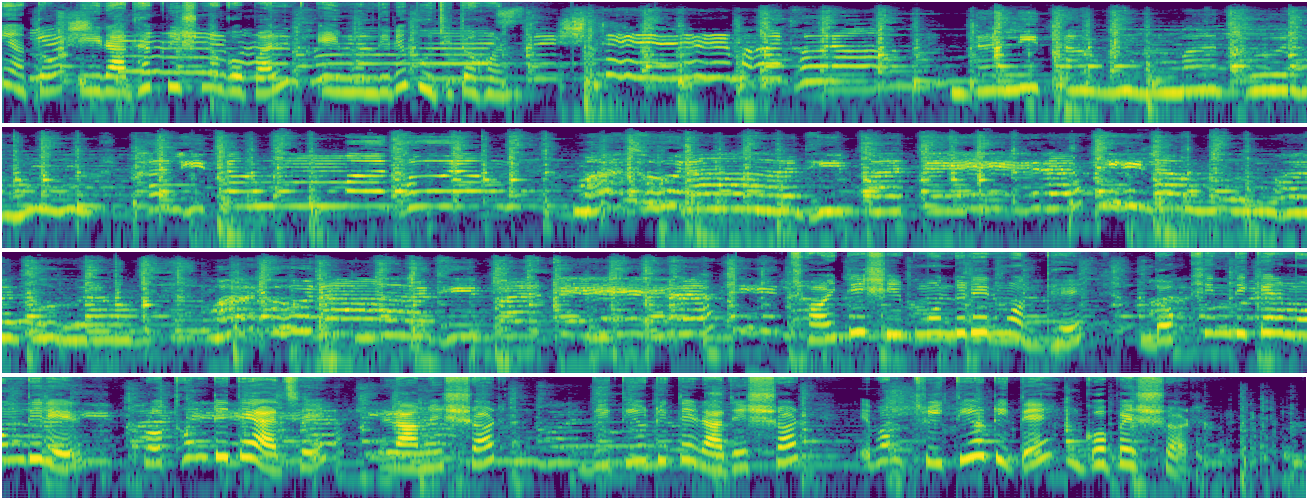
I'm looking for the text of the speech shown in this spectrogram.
প্রতিনিয়ত এই রাধাকৃষ্ণ গোপাল এই মন্দিরে পূজিত হন। ছয়টি শিব মন্দিরের মধ্যে দক্ষিণ দিকের মন্দিরের প্রথমটিতে আছে রামেশ্বর, দ্বিতীয়টিতে রাজেশ্বর এবং তৃতীয়টিতে গোপেশ্বর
